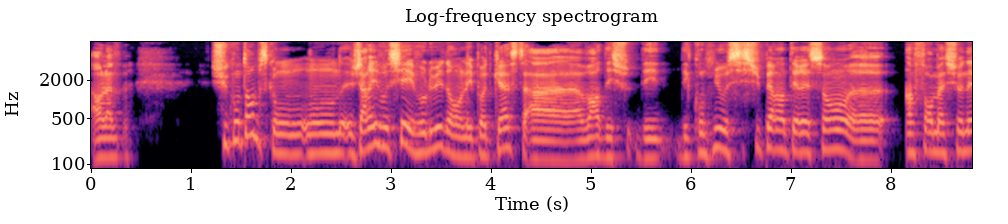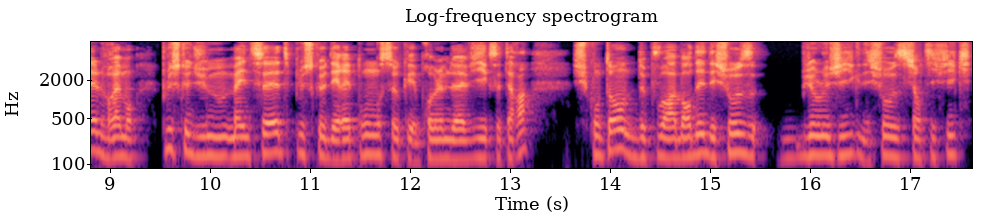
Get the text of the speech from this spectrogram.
alors je suis content parce que j'arrive aussi à évoluer dans les podcasts, à avoir des, des, contenus aussi super intéressants, euh, informationnels vraiment, plus que du mindset, plus que des réponses aux problèmes de la vie, etc. Je suis content de pouvoir aborder des choses biologiques, des choses scientifiques,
